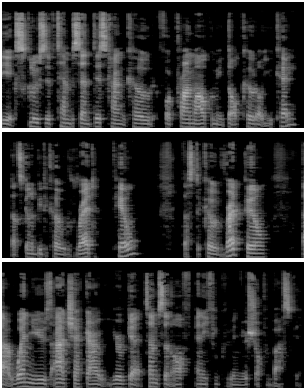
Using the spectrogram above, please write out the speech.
the exclusive 10% discount code for primalalchemy.co.uk. That's going to be the code Red Pill. That's the code Red Pill. That when used at checkout, you'll get 10% off anything within your shopping basket.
